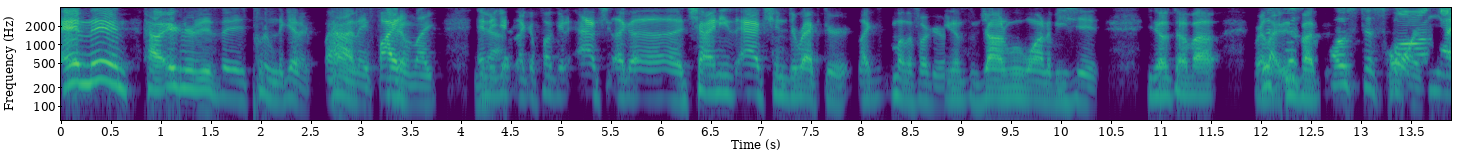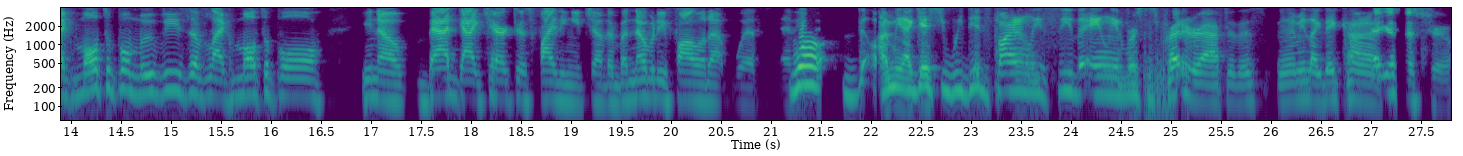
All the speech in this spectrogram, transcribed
And then how ignorant it is they put them together. Ah, they fight them like, and Yeah. they get like a fucking action, like a, a Chinese action director, like motherfucker, you know, some John Woo wannabe shit. You know what I'm talking about? Where this like was about supposed to spawn like multiple movies of like multiple, you know, bad guy characters fighting each other, but nobody followed up with. Any. Well, th- I mean, I guess we did finally see the Alien versus Predator after this. You know what I mean? Like they kind of. I guess that's true.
